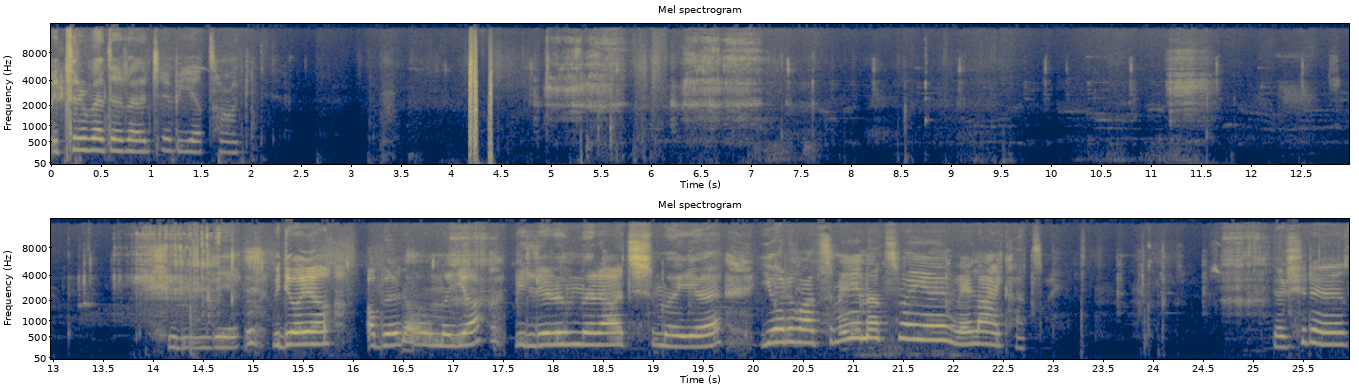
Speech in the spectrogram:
Bitirmeden önce bir yatağa Şimdi videoya abone olmayı, bildirimleri açmayı, yorum atmayı unutmayın ve like atmayı. Görüşürüz.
